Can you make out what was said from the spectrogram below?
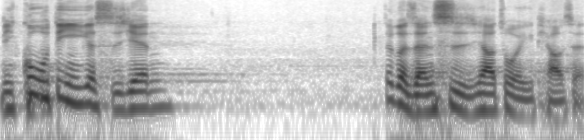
你固定一个时间，这个人事要做一个调整。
